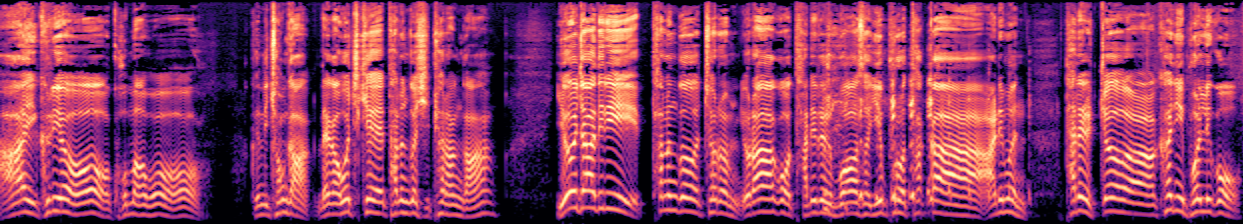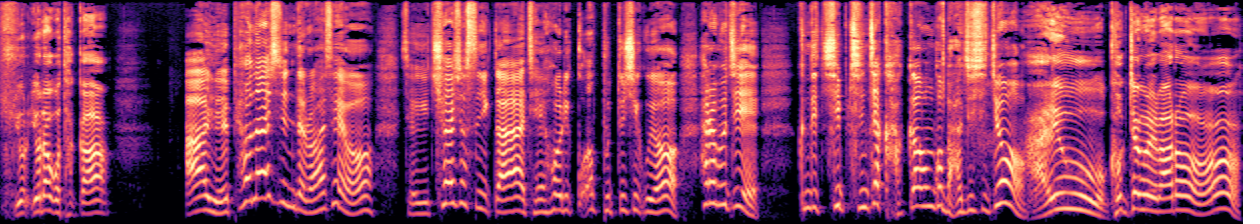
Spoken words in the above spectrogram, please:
아이, 그래요. 고마워. 근데 총각, 내가 어떻게 타는 것이 편한가? 여자들이 타는 것처럼 요라고 다리를 모아서 옆으로 탈까? 아니면 다리를 쭉 흔히 벌리고 요, 요라고 탈까? 아, 예, 편하신 대로 하세요. 저기 취하셨으니까 제 허리 꼭 붙드시고요. 할아버지, 근데 집 진짜 가까운 거 맞으시죠? 아유, 걱정을 말어.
